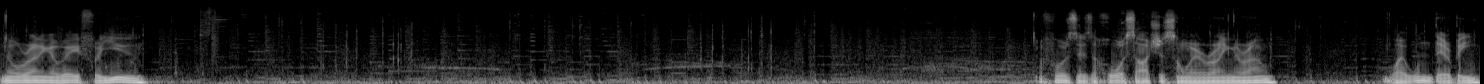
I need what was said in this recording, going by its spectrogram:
No running away for you. Of course, there's a horse archer somewhere running around. Why wouldn't there be?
